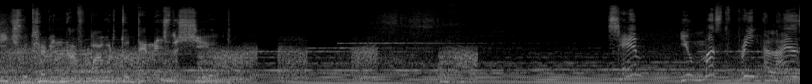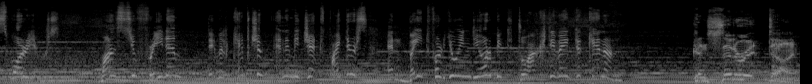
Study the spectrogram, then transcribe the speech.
It should have enough power to damage the shield. Sam, you must free Alliance warriors. Once you free them, they will capture enemy jet fighters and wait for you in the orbit to activate the cannon. Consider it done.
